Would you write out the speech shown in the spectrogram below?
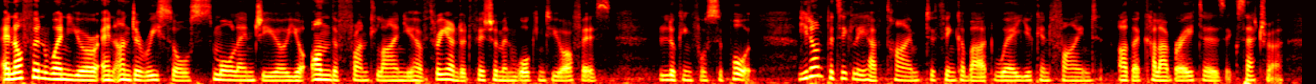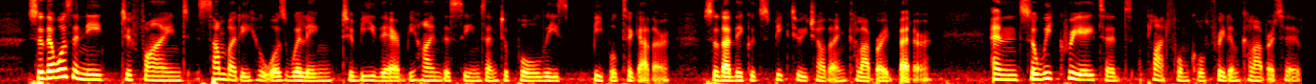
And often, when you're an under resourced small NGO, you're on the front line, you have 300 fishermen walking to your office looking for support you don't particularly have time to think about where you can find other collaborators, etc. So there was a need to find somebody who was willing to be there behind the scenes and to pull these people together so that they could speak to each other and collaborate better. And so we created a platform called Freedom Collaborative,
